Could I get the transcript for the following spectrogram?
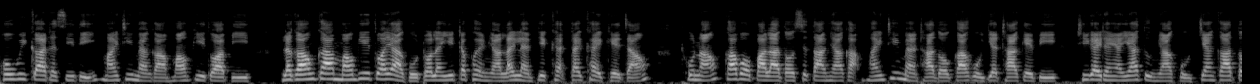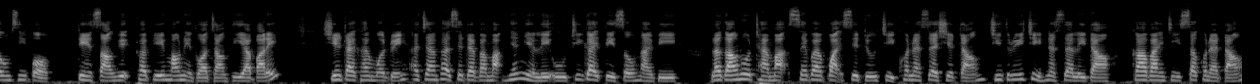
ဖိုးဝီကားတစ်စီးသည်မိုင်းတီမန်ကမောင်းပြေးသွားပြီး၎င်းကမောင်းပြေးသွားရာကိုတော်လန်ရေးတပ်ဖွဲ့များလိုက်လံပစ်ခတ်တိုက်ခိုက်ခဲ့ကြောင်း ထို့နောက်ကားပေါ်ပါလာသောစစ်သားများကမိုင်းထိမှန်ထားသောကားကိုရပ်ထားခဲ့ပြီးထိခိုက်ဒဏ်ရာရသူများကိုကြံကား၃စီးပေါ်တင်ဆောင်၍ထွက်ပြေးမောင်းနှင်သွားကြောင်းသိရပါတယ်။ရင်းတိုက်ခိုက်မှုတွင်အကြံဖက်စစ်တပ်ဘက်မှမျက်မြင်လေးဦးထိခိုက်ဒေဆုံးနိုင်ပြီး၎င်းတို့ထံမှ7.62 G 88တောင် G3 G 24တောင်ကာပိုင် G 18တောင်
